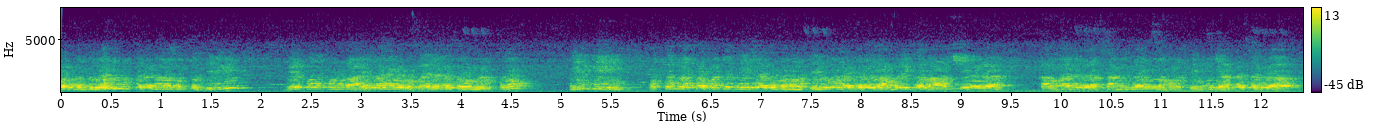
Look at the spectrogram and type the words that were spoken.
పంతొమ్మిది రోజులు తెలంగాణ మొత్తం తిరిగి మే పదకొండున హైదరాబాద్ ఒక బహిరంగ సభ పెడుతున్నాం దీనికి మొత్తంగా ప్రపంచ దేశాలలో మన తెలుగు రాజ్యాలు అమెరికాలో ఆస్ట్రేలియా కర్ణాటక తమిళనాడులో మన తెలుగు జాగ్రత్తగా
